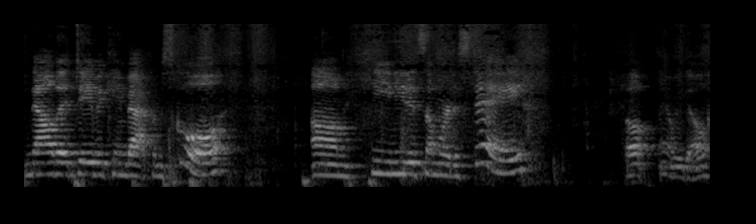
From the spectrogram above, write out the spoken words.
now that David came back from school, um, he needed somewhere to stay. Oh, there we go.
